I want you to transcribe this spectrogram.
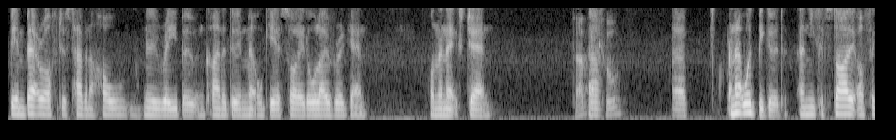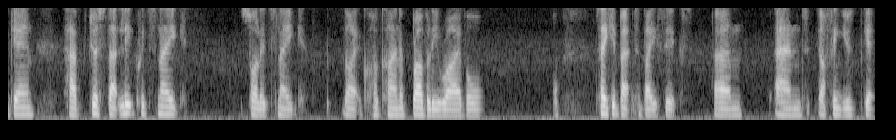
been better off just having a whole new reboot and kind of doing Metal Gear Solid all over again on the next gen. that'd be Uh, cool. and that would be good. And you could start it off again, have just that Liquid Snake, Solid Snake, like a kind of brotherly rival. Take it back to basics, um, and I think you'd get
